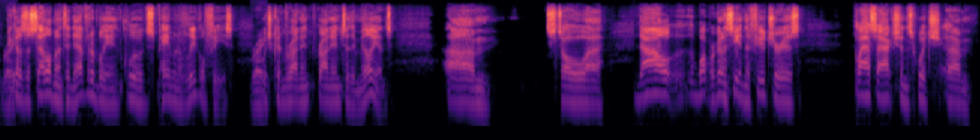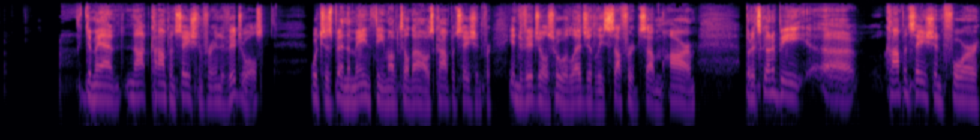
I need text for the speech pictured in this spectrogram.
right. because the settlement inevitably includes payment of legal fees, right. which can run in, run into the millions. Um, so uh, now, what we're going to see in the future is class actions which um, demand not compensation for individuals, which has been the main theme up till now, is compensation for individuals who allegedly suffered some harm. But it's going to be uh, compensation for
